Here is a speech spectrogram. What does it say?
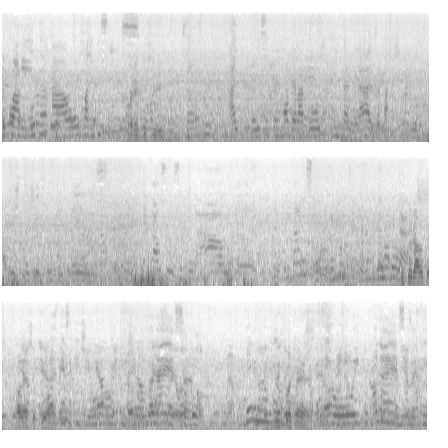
Do 40 ao 46. 46, né? certo? Aí tem modelador de 30 reais a partir de G de 33. Tem calça cintura alta. Tem várias coisas, Cintura alta, olha essa aqui, Olha, tem essa aqui de 8, de 8. Olha essa. Vem não, que De quanto é essa? é 8. Olha essas aqui,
